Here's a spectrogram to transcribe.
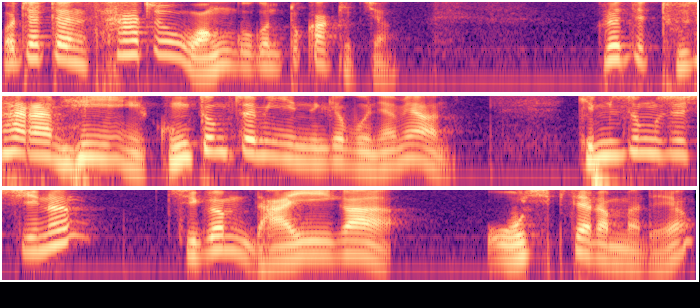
어쨌든 사주 원국은 똑같겠죠. 그런데 두 사람이 공통점이 있는 게 뭐냐면 김승수 씨는 지금 나이가 50세란 말이에요.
